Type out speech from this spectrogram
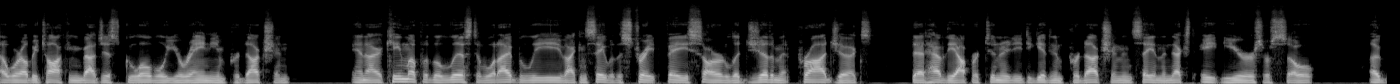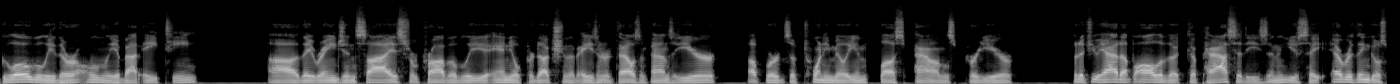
uh, where I'll be talking about just global uranium production. And I came up with a list of what I believe I can say with a straight face are legitimate projects that have the opportunity to get in production and say in the next eight years or so. Uh, globally, there are only about 18. Uh, they range in size from probably annual production of 800,000 pounds a year upwards of 20 million plus pounds per year. But if you add up all of the capacities and you say everything goes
